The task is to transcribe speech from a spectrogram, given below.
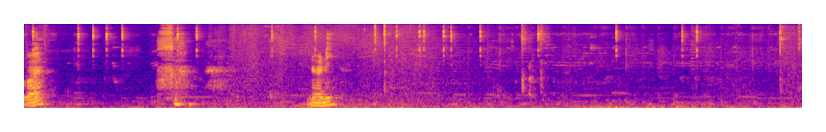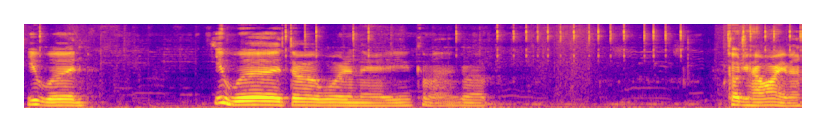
What? Nani? You would. You would throw a word in there, dude. Come on, grow up. Koju, how are you, man?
